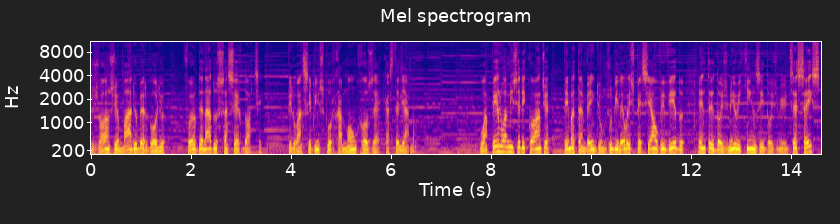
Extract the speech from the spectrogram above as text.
Jorge Mário Bergoglio foi ordenado sacerdote pelo arcebispo Ramon José Castelhano. O apelo à misericórdia, tema também de um jubileu especial vivido entre 2015 e 2016,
